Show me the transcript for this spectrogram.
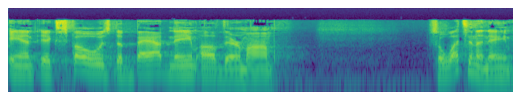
and expose the bad name of their mom. So what's in a name?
